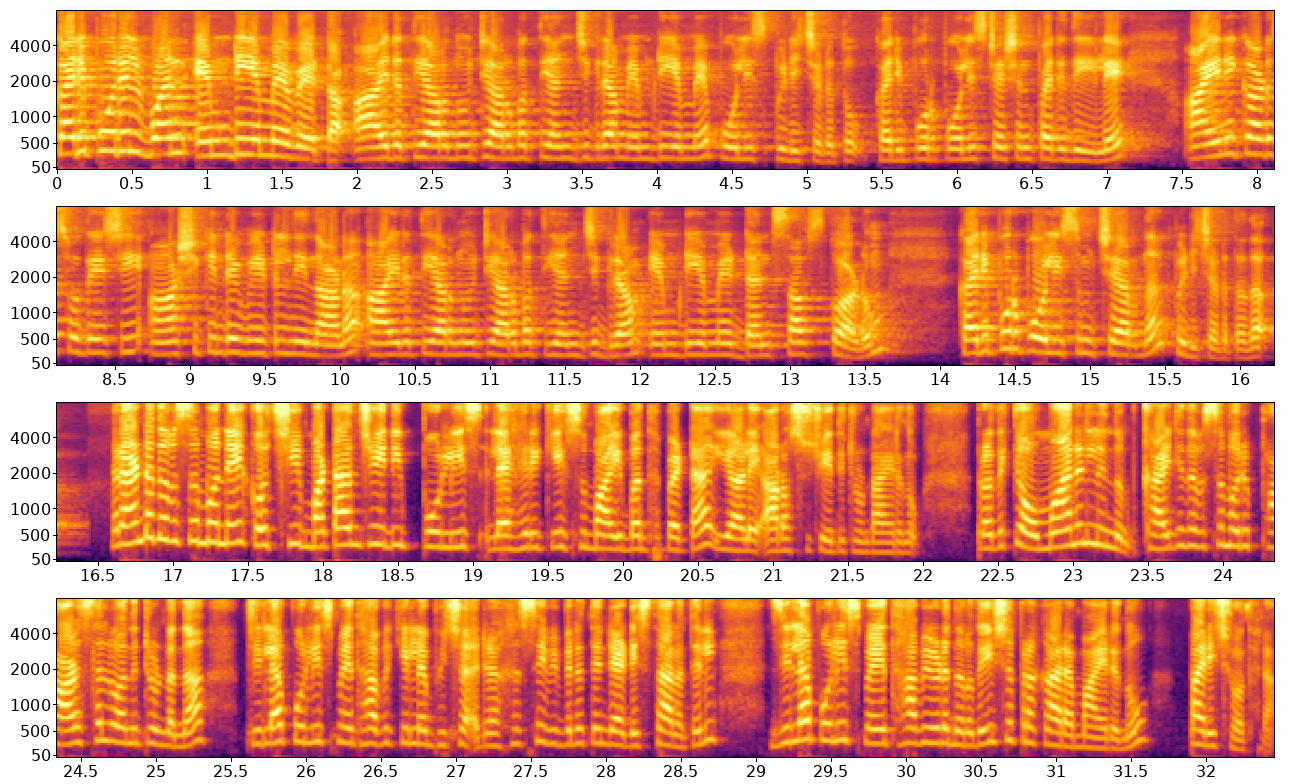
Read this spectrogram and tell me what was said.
കരിപ്പൂരിൽ വൻ എം ഡി എം എ വേട്ട. ആയിരത്തി അറുന്നൂറ്റി അറുപത്തി അഞ്ച് gram M D M A police പിടിച്ചെടുത്തു. കരിപ്പൂർ പോലീസ് സ്റ്റേഷൻ പരിധിയിലെ അയനിക്കാട് സ്വദേശി ആഷിഖിന്റെ വീട്ടിൽ നിന്നാണ് ആയിരത്തി അറുന്നൂറ്റി അറുപത്തി അഞ്ച് gram M D M A DANSAF സ്ക്വാഡും കരിപ്പൂർ പോലീസും ചേർന്ന് പിടിച്ചെടുത്തത്. രണ്ടു ദിവസം മുന്നേ കൊച്ചി മട്ടാഞ്ചേരി പോലീസ് ലഹരി കേസുമായി ബന്ധപ്പെട്ട് ഇയാളെ അറസ്റ്റ് ചെയ്തിട്ടുണ്ടായിരുന്നു. പ്രതിക്ക് ഒമാനിൽ നിന്നും കഴിഞ്ഞ ദിവസം ഒരു പാഴ്സൽ വന്നിട്ടുണ്ടെന്ന് ജില്ലാ പോലീസ് മേധാവിക്ക് ലഭിച്ച രഹസ്യ വിവരത്തിന്റെ അടിസ്ഥാനത്തിൽ ജില്ലാ പോലീസ് മേധാവിയുടെ നിർദ്ദേശപ്രകാരമായിരുന്നു പരിശോധന.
